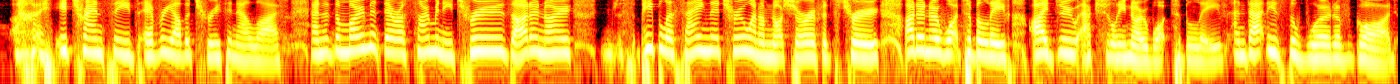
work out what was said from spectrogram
it transcends every other truth in our life. And at the moment, there are so many truths. I don't know. People are saying they're true, and I'm not sure if it's true. I don't know what to believe. I do actually know what to believe. And that is the Word of God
